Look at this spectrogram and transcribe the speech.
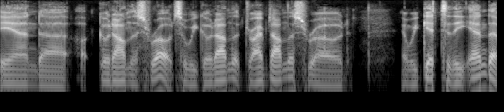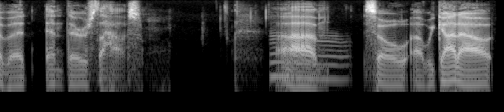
and uh, go down this road. So we go down the drive down this road, and we get to the end of it, and there's the house. Um, Mm. so uh, we got out,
